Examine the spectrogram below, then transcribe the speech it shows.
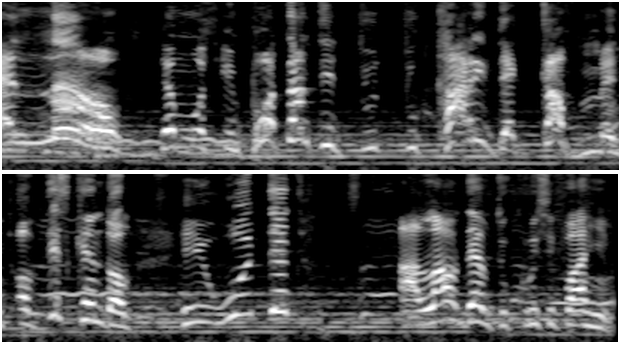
And now, the most important thing to, to carry the government of this kingdom, he wouldn't allow them to crucify him.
